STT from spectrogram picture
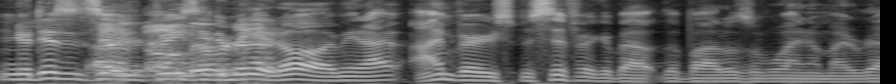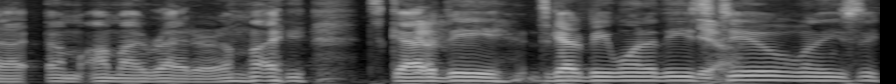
It doesn't sound I- crazy to me that. at all. I mean, I, I'm very specific about the bottles of wine on my ra- um, on my rider. I'm like, it's got to Yeah. be, it's got to be one of these Yeah. two, one of these. Two.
